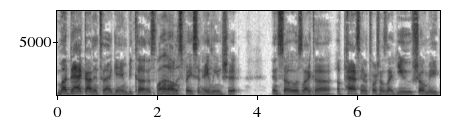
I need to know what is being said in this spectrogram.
my dad got into that game because Whoa. all the space and alien shit. And so it was like a, a passing of the torch. I was like, you show me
